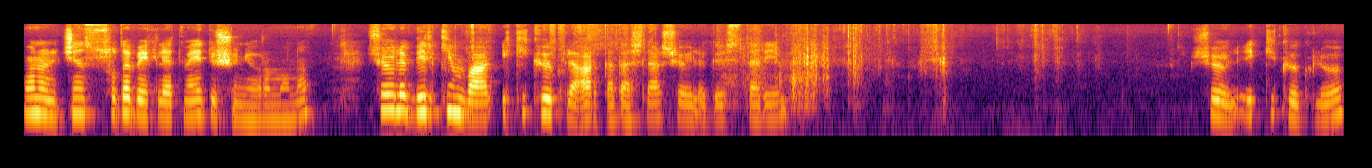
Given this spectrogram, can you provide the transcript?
Onun için suda bekletmeyi düşünüyorum onu. Şöyle birkim var. iki köklü arkadaşlar. Şöyle göstereyim. Şöyle iki köklü.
